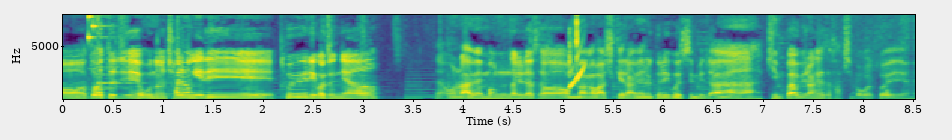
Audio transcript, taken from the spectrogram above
어 뚜아뚜지 오늘 촬영일이 토요일이거든요. 자 오늘 라면 먹는 날이라서 엄마가 맛있게 라면을 끓이고 있습니다. 김밥이랑 해서 같이 먹을 거예요.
